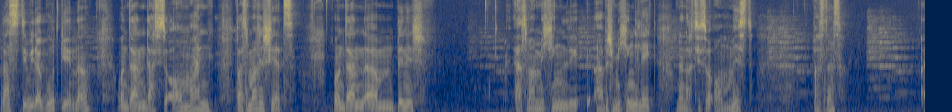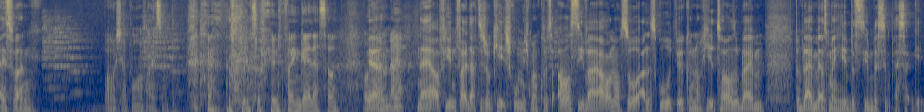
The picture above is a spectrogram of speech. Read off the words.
lass es dir wieder gut gehen, ne? Und dann dachte ich so, oh Mann, was mache ich jetzt? Und dann ähm, bin ich erstmal mich habe ich mich hingelegt und dann dachte ich so, oh Mist, was ist das? Eiswagen. Oh, ich habe Hunger auf Eis. Das ist auf jeden Fall ein geiler Sound. Okay, Ja. und dann? Ja. Naja, auf jeden Fall dachte ich, okay, ich ruhe mich mal kurz aus. Sie war ja auch noch so, alles gut, wir können noch hier zu Hause bleiben. Wir bleiben erstmal hier, bis es dir ein bisschen besser geht.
